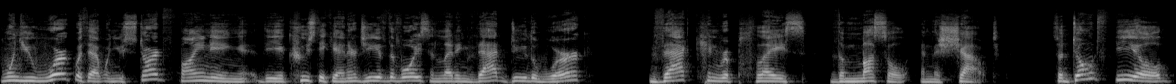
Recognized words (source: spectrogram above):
So when you work with that, when you start finding the acoustic energy of the voice and letting that do the work, that can replace the muscle and the shout. So don't feel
